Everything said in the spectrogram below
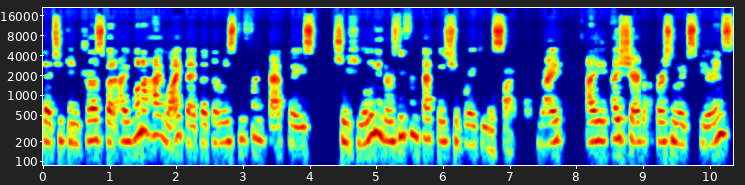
that she can trust. But I want to highlight that, that there is different pathways to healing and there's different pathways to breaking the cycle, right? I, I shared a personal experience.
